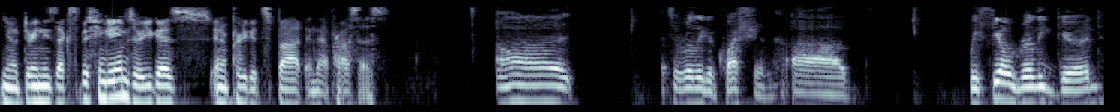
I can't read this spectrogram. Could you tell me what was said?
you know, during these exhibition games, or are you guys in a pretty good spot in that process? Uh, that's a really good question. Uh, we feel really good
